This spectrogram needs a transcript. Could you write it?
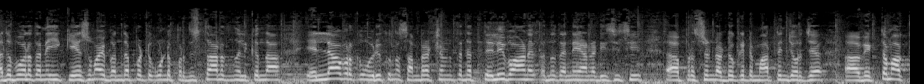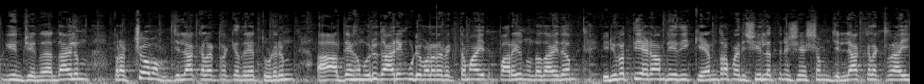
അതുപോലെ തന്നെ ഈ കേസുമായി ബന്ധപ്പെട്ടുകൊണ്ട് പ്രതിസ്ഥാനത്ത് നിൽക്കുന്ന എല്ലാവർക്കും ഒരുക്കുന്ന സംരക്ഷണത്തിന്റെ തെളിവാണ് എന്ന് തന്നെയാണ് D C C president advocate Martin George വ്യക്തമാക്കുകയും ചെയ്യുന്നത്. എന്തായാലും പ്രക്ഷോഭം ജില്ലാ കളക്ടർക്കെതിരെ തുടരും. അദ്ദേഹം ഒരു കാര്യം കൂടി വളരെ വ്യക്തമായി പറയുന്നുണ്ട്. അതായത് ഇരുപത്തിയേഴാം തീയതി കേന്ദ്ര പരിശീലനത്തിന് ശേഷം ജില്ലാ കളക്ടറായി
